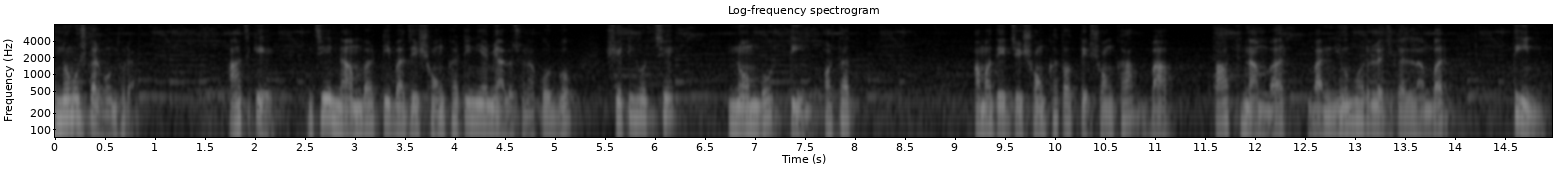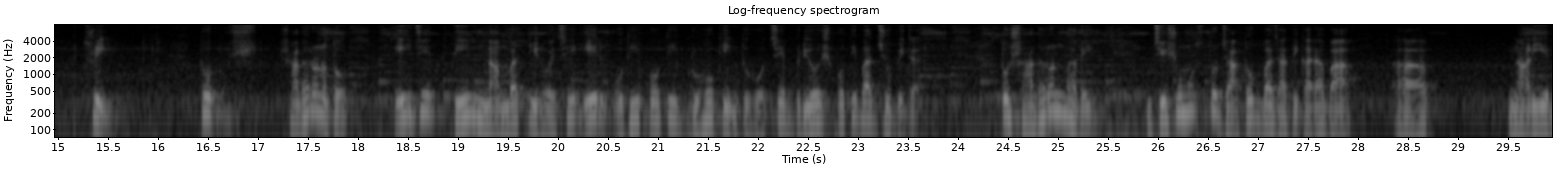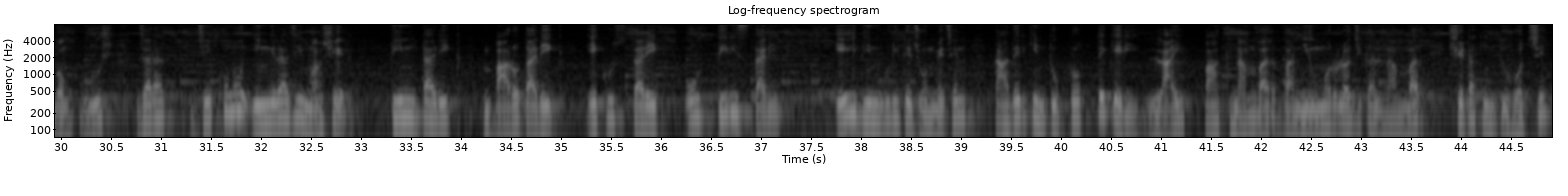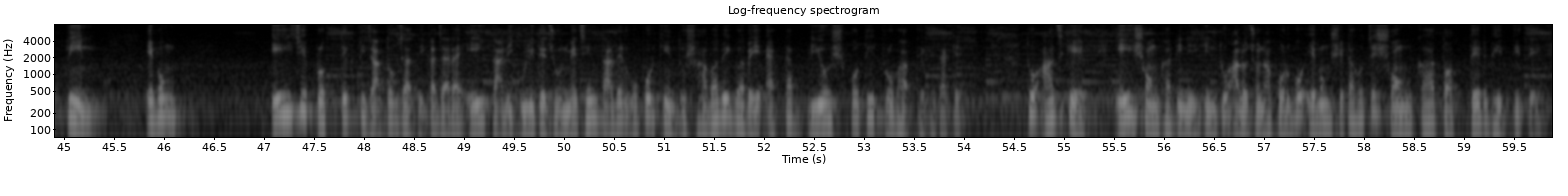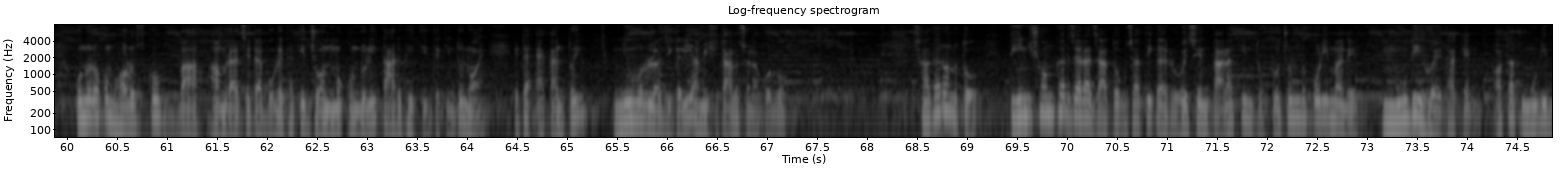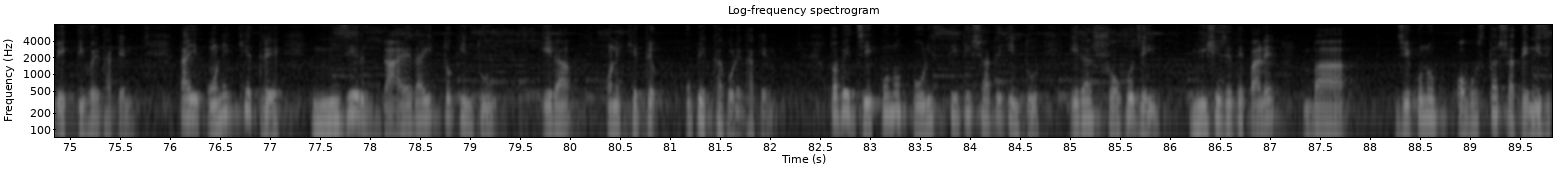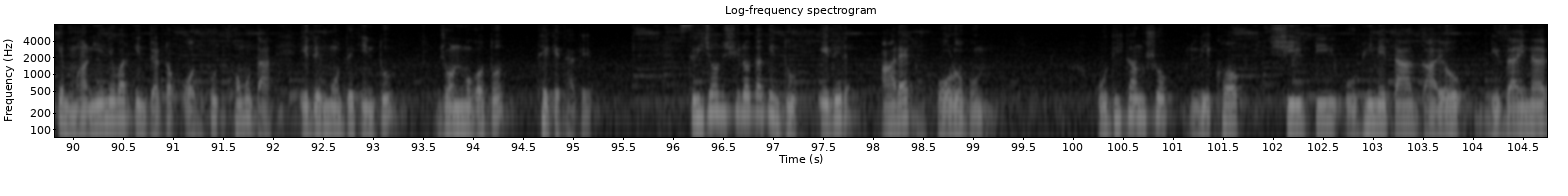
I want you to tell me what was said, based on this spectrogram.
নমস্কার বন্ধুরা। আজকে যে নাম্বারটি বা যে সংখ্যাটি নিয়ে আমি আলোচনা করব, সেটি হচ্ছে নম্বর তিন, অর্থাৎ আমাদের যে সংখ্যাতত্ত্বের সংখ্যা বা পাথ নাম্বার বা নিউমারোলজিক্যাল নাম্বার তিন, থ্রি। তো সাধারণত এই যে তিন নাম্বারটি রয়েছে, এর অধিপতি গ্রহ কিন্তু হচ্ছে বৃহস্পতি বা জুপিটার। তো সাধারণভাবেই যে সমস্ত জাতক বা জাতিকারা বা নারী এবং পুরুষ, যারা যে কোনো ইংরাজি মাসের তিন তারিখ, বারো তারিখ, একুশ তারিখ ও তিরিশ তারিখ এই দিনগুলিতে জন্মেছেন, তাদের কিন্তু প্রত্যেকেরই লাইফ পাথ নাম্বার বা নিউমোরোলজিক্যাল নাম্বার সেটা কিন্তু হচ্ছে তিন। এবং এই যে প্রত্যেকটি জাতক জাতিকা যারা এই তারিখগুলিতে জন্মেছেন, তাদের উপর কিন্তু স্বাভাবিকভাবেই একটা বৃহস্পতির প্রভাব থেকে থাকে। তো আজকে এই সংখ্যাটি নিয়ে কিন্তু আলোচনা করব এবং সেটা হচ্ছে সংখ্যা তত্ত্বের ভিত্তিতে। কোনো রকম হরস্কোপ বা আমরা যেটা বলে থাকি জন্মকুণ্ডলী তার ভিত্তিতে কিন্তু নয়। এটা একান্তই নিউমোরোলজিক্যালি আমি সেটা আলোচনা করব। সাধারণত তিন সংখ্যার যারা জাতক জাতিকা রয়েছেন তারা কিন্তু প্রচণ্ড পরিমাণে মুডি হয়ে থাকেন, অর্থাৎ মুডি ব্যক্তি হয়ে থাকেন। তাই অনেক ক্ষেত্রে নিজের দায় দায়িত্ব কিন্তু এরা অনেক ক্ষেত্রে উপেক্ষা করে থাকেন। তবে যে কোনো পরিস্থিতির সাথে কিন্তু এরা সহজেই মিশে যেতে পারে বা যে কোনো অবস্থার সাথে নিজেকে মানিয়ে নেওয়ার কিন্তু একটা অদ্ভুত ক্ষমতা এদের মধ্যে কিন্তু জন্মগত থেকে থাকে। সৃজনশীলতা কিন্তু এদের আর এক বড় গুণ। অধিকাংশ লেখক, শিল্পী, অভিনেতা, গায়ক, ডিজাইনার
